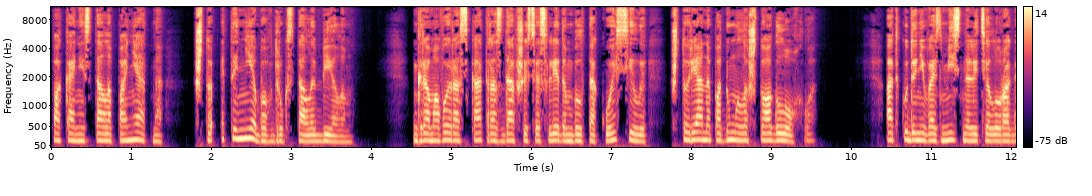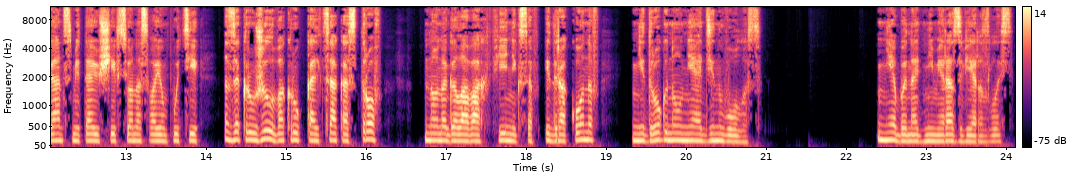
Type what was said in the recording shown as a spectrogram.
пока не стало понятно, что это небо вдруг стало белым. Громовой раскат, раздавшийся следом, был такой силы, что Риана подумала, что оглохла. Откуда ни возьмись, налетел ураган, сметающий все на своем пути, закружил вокруг кольца костров, но на головах фениксов и драконов не дрогнул ни один волос. Небо над ними разверзлось.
